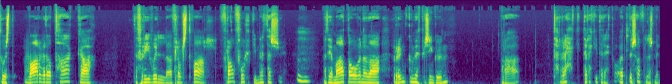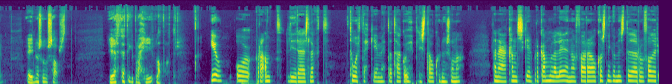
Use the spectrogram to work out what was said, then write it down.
þú veist, var verið að taka the free will að frálst val frá fólki með þessu mm. með því að mata ofin að það röngum upplýsingum bara trekk, trekk í trekk á öllu samfélagsmiðlum einu svo sást. Er þetta ekki bara heila þáttur? Jú, og bara andlýðræðislegt. Þú ert ekki mitt að taka upplýst ákvörðun svona. Þannig að kannski er bara gamla leiðin að fara á kostningamiðstöðar og fá þér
